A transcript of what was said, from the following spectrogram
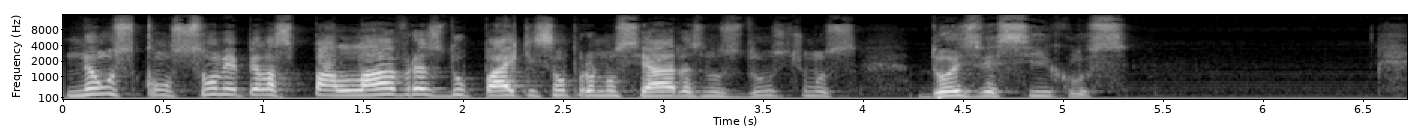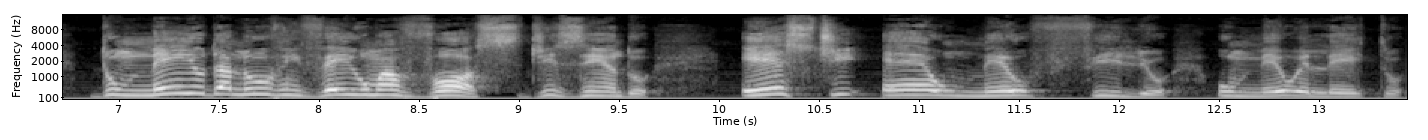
não os consome é pelas palavras do Pai que são pronunciadas nos últimos dois versículos. Do meio da nuvem veio uma voz dizendo: Este é o meu filho, o meu eleito,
